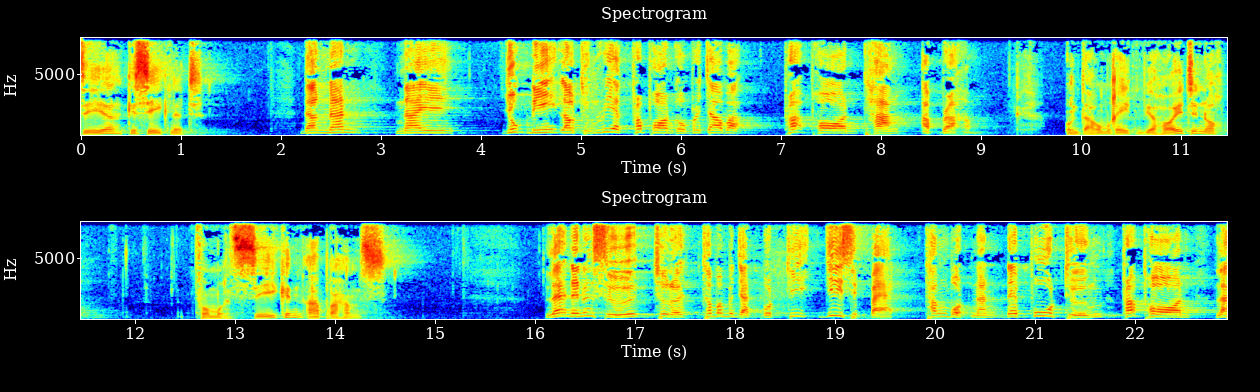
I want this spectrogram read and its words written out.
sehr gesegnet. ดังนั้นในยุคนี้เราถึงเรียกพระพรของพระเจ้าว่า พระพรทางอับราฮัม Und darum reden wir heute noch vom Segen Abrahams. และในหนังสือเฉลยธรรมบัญญัติบทที่ 28 ทั้งบทนั้นได้พูดถึงพระพรและ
